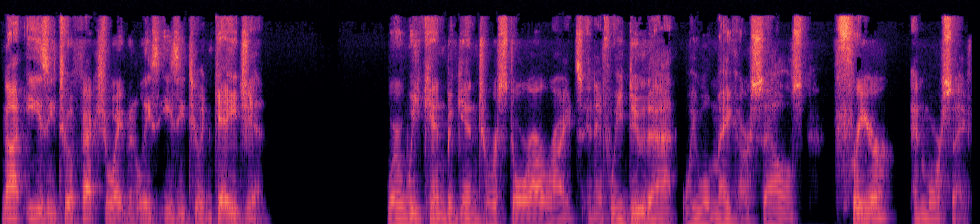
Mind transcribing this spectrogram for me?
not easy to effectuate, but at least easy to engage in, where we can begin to restore our rights. And if we do that, we will make ourselves freer and more safe.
